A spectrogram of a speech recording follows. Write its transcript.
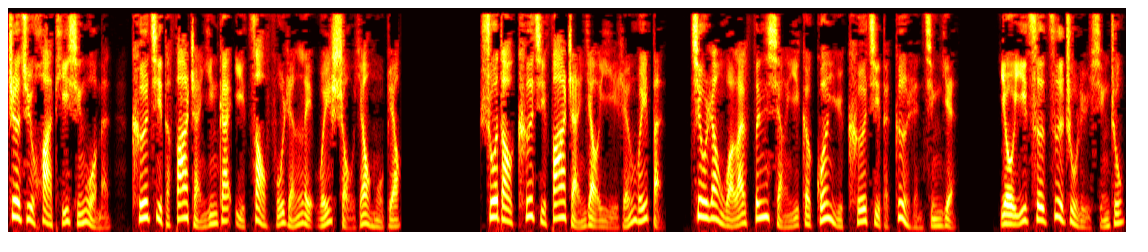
这句话提醒我们，科技的发展应该以造福人类为首要目标。说到科技发展要以人为本，就让我来分享一个关于科技的个人经验。有一次自助旅行中，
